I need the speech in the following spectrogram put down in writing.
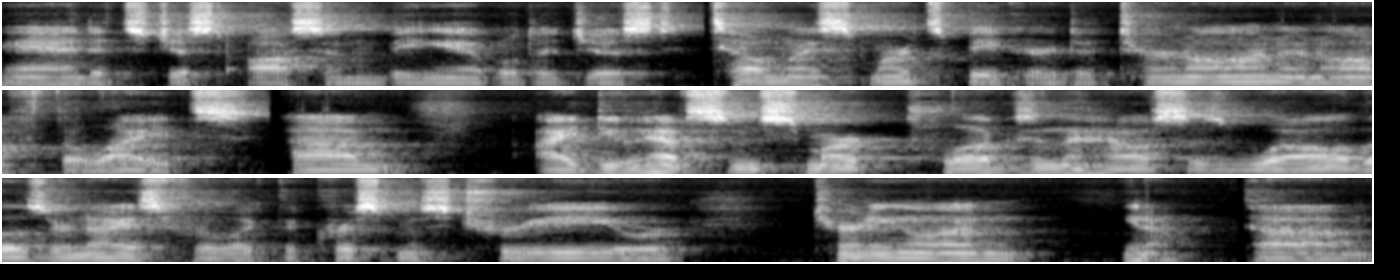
And it's just awesome being able to just tell my smart speaker to turn on and off the lights. Um, I do have some smart plugs in the house as well. Those are nice for like the Christmas tree or turning on, you know, um,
